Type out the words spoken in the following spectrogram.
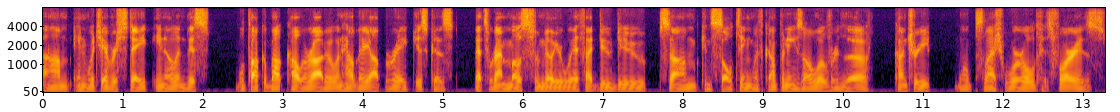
um, in whichever state? You know, in this, we'll talk about Colorado and how they operate just because that's what I'm most familiar with. I do do some consulting with companies all over the country well, slash world as far as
